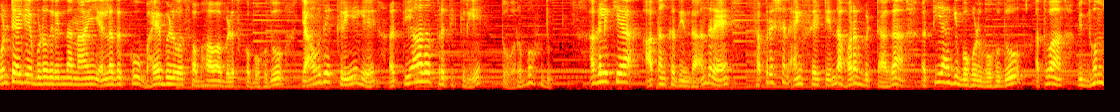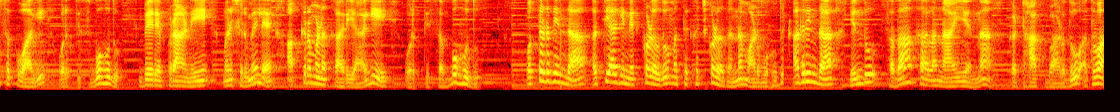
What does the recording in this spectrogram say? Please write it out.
ಒಂಟಿಯಾಗಿ ಬಿಡೋದರಿಂದ ನಾಯಿ ಎಲ್ಲದಕ್ಕೂ ಭಯ ಬೀಳುವ ಸ್ವಭಾವ ಬೆಳೆಸ್ಕೋಬಹುದು, ಯಾವುದೇ ಕ್ರಿಯೆಗೆ ಅತಿಯಾದ ಪ್ರತಿಕ್ರಿಯೆ ತೋರಬಹುದು. ಅಗಲಿಕೆಯ ಆತಂಕದಿಂದ, ಅಂದರೆ ಸಪ್ರೆಷನ್ ಆಂಗ್ಸೈಟಿಯಿಂದ ಹೊರಗೆ ಬಿಟ್ಟಾಗ ಅತಿಯಾಗಿ ಬಹುಳಬಹುದು ಅಥವಾ ವಿಧ್ವಂಸಕವಾಗಿ ವರ್ತಿಸಬಹುದು. ಬೇರೆ ಪ್ರಾಣಿ ಮನುಷ್ಯರ ಮೇಲೆ ಆಕ್ರಮಣಕಾರಿಯಾಗಿ ವರ್ತಿಸಬಹುದು. ಒತ್ತಡದಿಂದ ಅತಿಯಾಗಿ ನೆಕ್ಕೊಳ್ಳೋದು ಮತ್ತು ಕಚ್ಕೊಳ್ಳೋದನ್ನು ಮಾಡಬಹುದು. ಅದರಿಂದ ಎಂದು ಸದಾಕಾಲ ನಾಯಿಯನ್ನು ಕಟ್ಟು ಹಾಕಬಾರದು ಅಥವಾ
